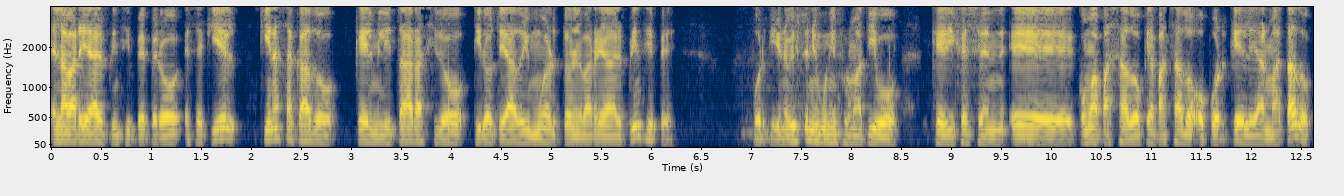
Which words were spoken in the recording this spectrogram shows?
en la barrera del Príncipe. Pero, Ezequiel, ¿quién ha sacado que el militar ha sido tiroteado y muerto en la barrera del Príncipe? Porque yo no he visto ningún informativo que dijesen eh, cómo ha pasado, qué ha pasado o por qué le han matado.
